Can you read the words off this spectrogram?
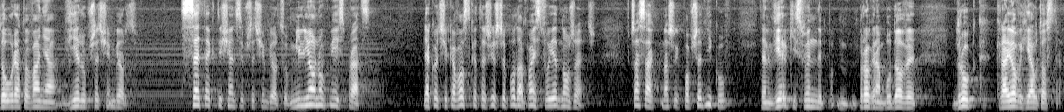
do uratowania wielu przedsiębiorców. Setek tysięcy przedsiębiorców, milionów miejsc pracy. Jako ciekawostkę też jeszcze podam Państwu jedną rzecz. W czasach naszych poprzedników ten wielki, słynny program budowy dróg krajowych i autostrad.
